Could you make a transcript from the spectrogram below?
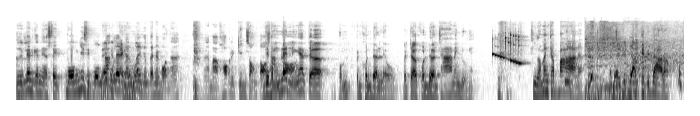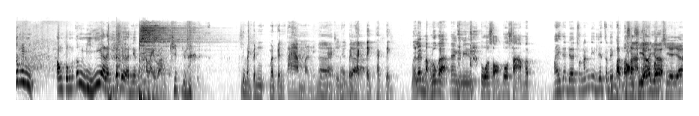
คือเล่นกันเนี่ยสิบวงยี่สิบวงเล่นนั่งกันเล่นเต็กันมไปหมดเล่นกันเต็มไปหมดนะแม่หมากฮอกนี่กินสองต่อที่ผสามมต่เล่นอย่างเงี้ยเจอผมเป็นคนเดินเร็ว ไปเจอคนเดินช้าแม่งอยู่เงี้ย ที่เราแม่งแทบบ้านะจิตวิทยาจิตวิทยาเรา มันก็ไม่มี เอาตรงมันก็ไม่มีเฮียอะไรมันก็เดินเนี่ยมันอะไรวะคิดอยู่นะที่มันเป็นมันเป็นแต้มมันอย่างเงี้ยเออแม่งจิตวิทยาเป็นแท็กติกแท็กติก เหมือนเล่นหมากรุกอะแม่งจะมีตัวสองตัวสามมาไปจะเดินตรงนั้นดิเล่นตรงนี้ปัดประกองสาทเชียร์ก็เยอะ กงเชียร์เยอะ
